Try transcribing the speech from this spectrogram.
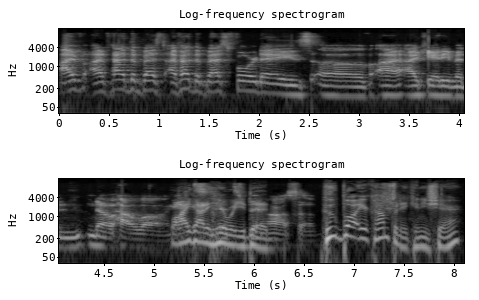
I've I've had the best I've had the best four days of I, I can't even know how long. Well, I gotta hear what you did. Awesome. who bought your company? Can you share?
